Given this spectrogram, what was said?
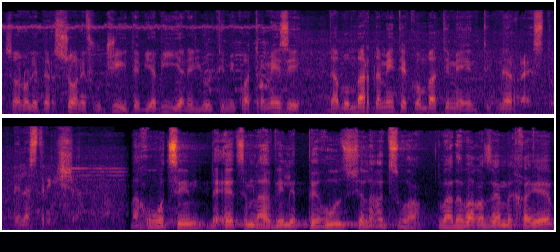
Sono le persone fuggite via via negli ultimi quattro mesi da bombardamenti e combattimenti nel resto della striscia. אנחנו רוצים בעצם להביא לפירוז של הרצועה, והדבר הזה מחייב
